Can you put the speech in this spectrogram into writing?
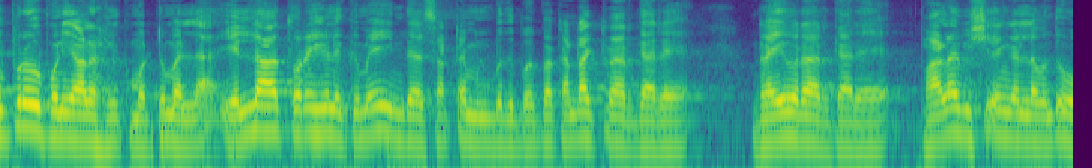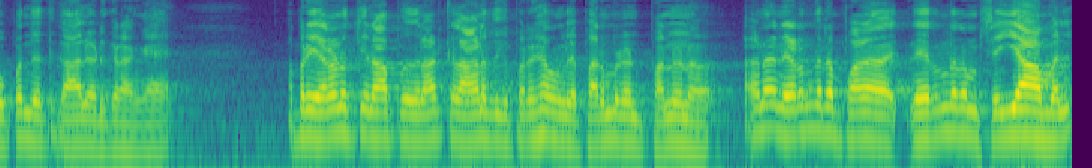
துப்புரவு பணியாளர்களுக்கு மட்டுமல்ல எல்லா துறைகளுக்குமே இந்த சட்டம் என்பது இப்போ கண்டக்டராக இருக்கார் டிரைவராக இருக்கார் பல விஷயங்களில் வந்து ஒப்பந்தத்துக்கு ஆள் எடுக்கிறாங்க. அப்புறம் இரநூத்தி நாற்பது நாட்கள் ஆனதுக்கு பிறகு அவங்கள பர்மனன்ட் பண்ணணும் ஆனால் நிரந்தரம் ப நிரந்தரம் செய்யாமல்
